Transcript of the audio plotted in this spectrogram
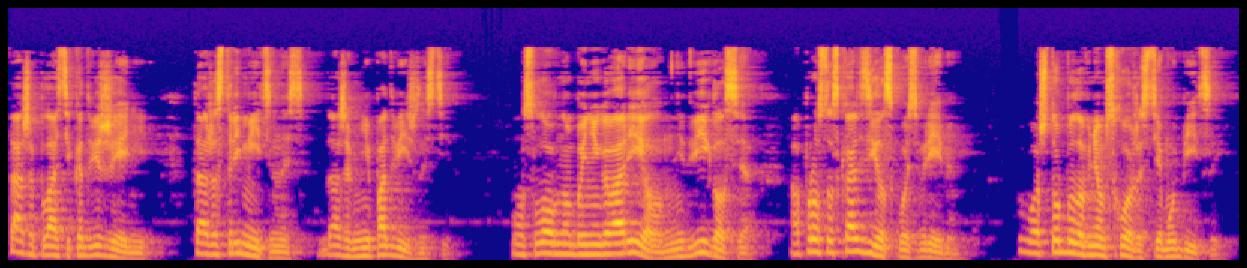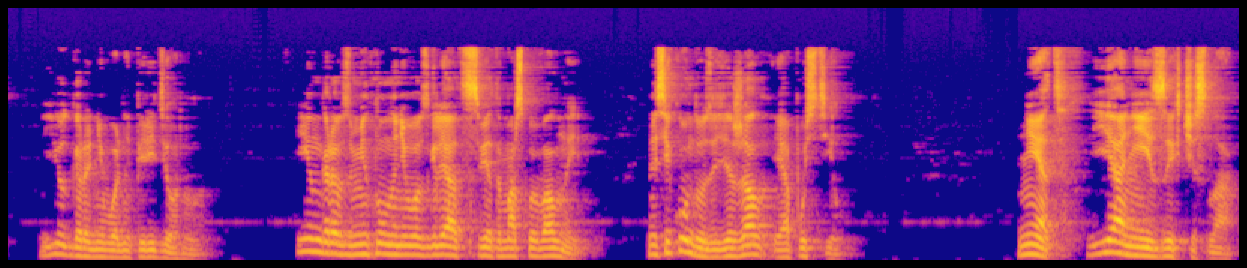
Та же пластика движений, та же стремительность, даже в неподвижности. Он словно бы не говорил, не двигался, а просто скользил сквозь время. Вот что было в нем схоже с тем убийцей. Юдгара невольно передернуло. Ингра взметнул на него взгляд света морской волны. На секунду задержал и опустил. «Нет, я не из их числа.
